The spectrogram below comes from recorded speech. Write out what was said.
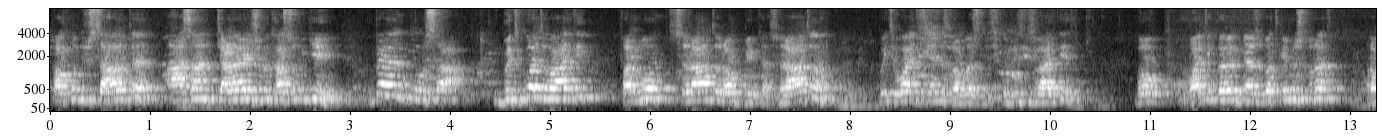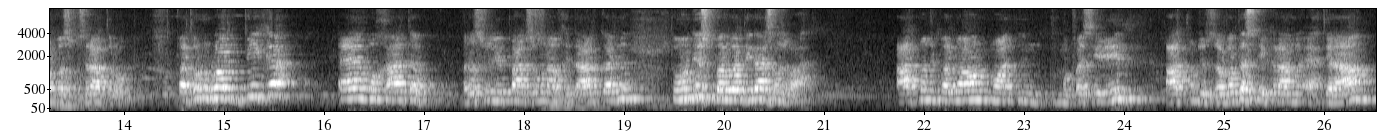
پَکُن تہِ چھُ سہل تہٕ آسان چڑٲے چھُنہٕ کھسُن کِہیٖنۍ بِلکُل صاف بٕتھِ کوٚت واتہِ؟ فرمو صِرات رۄبِکا صِرات بٕتھِ واتہِ چٲنِس یعنی رۄبَس نِش کٔمِس نِش واتہِ گو وتہ کر نسبت کمس کنت ربس سرات رب. پتہ ربی کا اے مخاطب، رسول پاک صلی اللہ خطاب کرنے تہندس پروردگار سن وات ات من فرماون مفسرین ات من زبردست اکرام احترام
